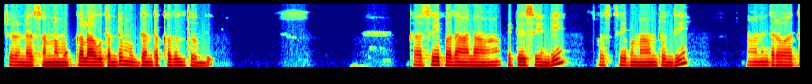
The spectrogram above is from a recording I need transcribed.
చూడండి ఆ సన్న ముక్క లాగుతుంటే ముద్దంతా కదులుతుంది. కాసేపు అది అలా పెట్టేసేయండి. కాసేపు నానుతుంది. నానిన తర్వాత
